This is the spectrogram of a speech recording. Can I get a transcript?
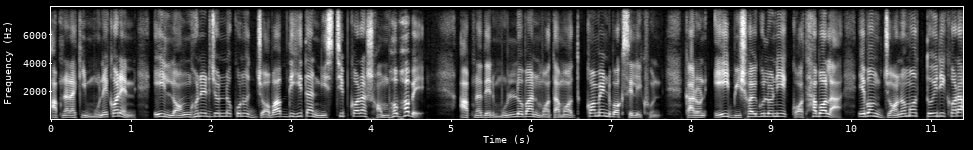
আপনারা কি মনে করেন এই লঙ্ঘনের জন্য কোনো জবাবদিহিতা নিশ্চিত করা সম্ভব হবে? আপনাদের মূল্যবান মতামত কমেন্ট বক্সে লিখুন, কারণ এই বিষয়গুলো নিয়ে কথা বলা এবং জনমত তৈরি করা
